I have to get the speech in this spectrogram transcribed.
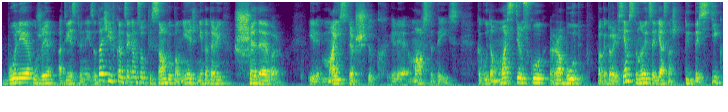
более уже ответственные задачи, и в конце концов ты сам выполняешь некоторый шедевр, или майстерштук, или masterpiece, какую-то мастерскую работу, по которой всем становится ясно, что ты достиг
